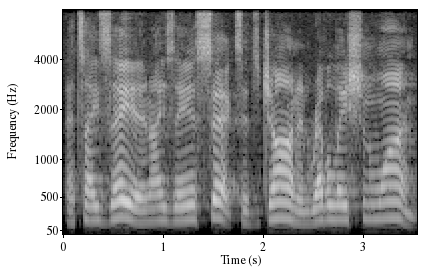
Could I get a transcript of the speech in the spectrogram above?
That's Isaiah in Isaiah 6. It's John in Revelation 1.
